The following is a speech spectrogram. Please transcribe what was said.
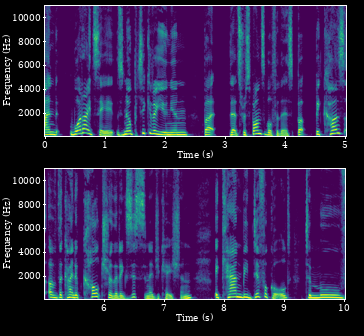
And what I'd say is no particular union, but that's responsible for this. But because of the kind of culture that exists in education, it can be difficult to move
